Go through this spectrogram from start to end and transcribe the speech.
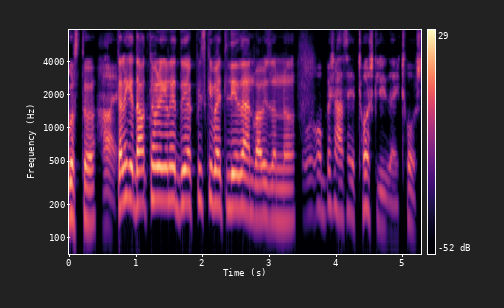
গোস্ত? তাহলে কি দাওয়াত খাবার গেলে দুই এক পিস কি বাইতে নিয়ে যান ভাবির জন্য? অভ্যেস আছে ঠোস লিয়ে যায় ঠোস।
